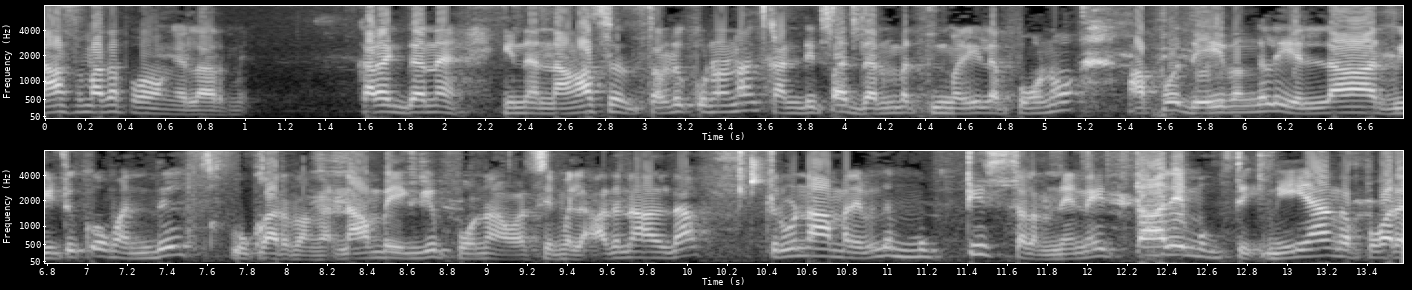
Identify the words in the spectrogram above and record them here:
நாசமாக தான் போவாங்க எல்லாருமே. கரெக்ட் தானே? இந்த நாசத்தை தடுக்கணும்னா கண்டிப்பாக தர்மத்தின் வழியில் போகணும். அப்போ தெய்வங்கள் எல்லார் வீட்டுக்கும் வந்து உட்காருவாங்க. நாம் எங்கேயும் போகணும் அவசியம் இல்லை. அதனால தான் திருவண்ணாமலை வந்து முக்தி ஸ்தலம். நினைத்தாலே முக்தி. நீ அங்கே அங்க போற?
